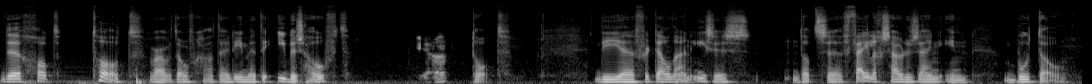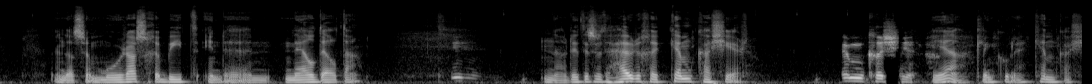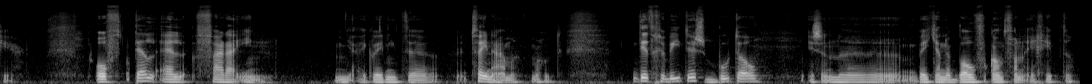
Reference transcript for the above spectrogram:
De god Tot, waar we het over gehad hebben, die met de ibishoofd, Ja. Tot, die eh, vertelde aan Isis dat ze veilig zouden zijn in Buto. En dat is een moerasgebied in de Nijldelta. Nou, dit is het huidige Kemkashir. M. Kashir. Ja, klinkt cool hè, Kemkashir. Of Tel El Farain. Ja, ik weet niet, eh, twee namen, maar goed. Dit gebied dus, Buto, is een, eh, een beetje aan de bovenkant van Egypte.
